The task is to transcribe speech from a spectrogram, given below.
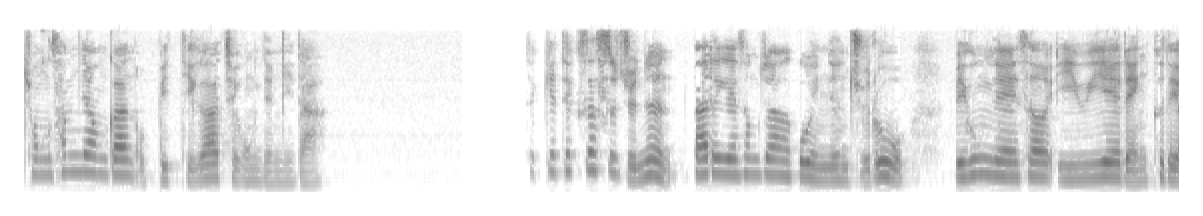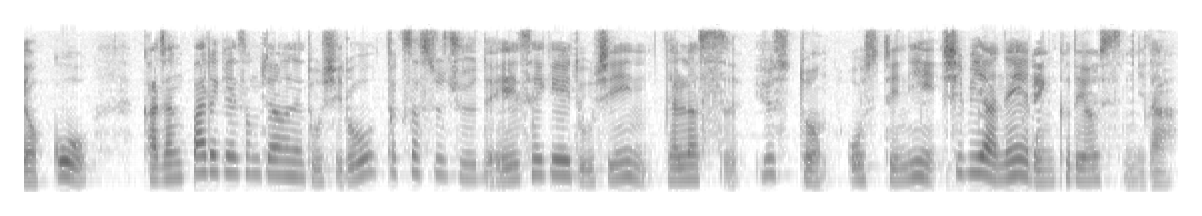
총 3년간 OPT가 제공됩니다. 특히 텍사스주는 빠르게 성장하고 있는 주로 미국 내에서 2위에 랭크되었고 가장 빠르게 성장하는 도시로 텍사스주 내의 세개의 도시인 델라스, 휴스톤, 오스틴이 10위 안에 랭크되어 있습니다.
